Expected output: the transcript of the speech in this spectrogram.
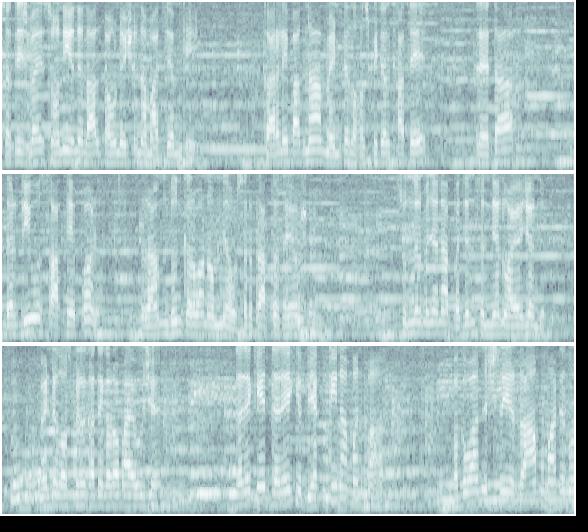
સતીશભાઈ સોની અને લાલ ફાઉન્ડેશનના માધ્યમથી કારળીબાગના મેન્ટલ હોસ્પિટલ ખાતે રહેતા દર્દીઓ સાથે પણ રામધૂન કરવાનો અમને અવસર પ્રાપ્ત થયો છે. સુંદર મજાના ભજન સંધ્યાનું આયોજન મેન્ટલ હોસ્પિટલ ખાતે કરવામાં આવ્યું છે. દરેકે દરેક વ્યક્તિના મનમાં ભગવાન શ્રી રામ માટેનો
